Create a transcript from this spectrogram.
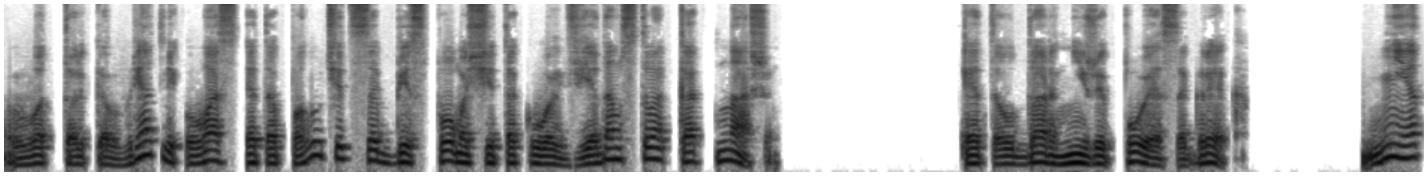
Вот только вряд ли у вас это получится без помощи такого ведомства, как наше. Это удар ниже пояса, Грег. Нет,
